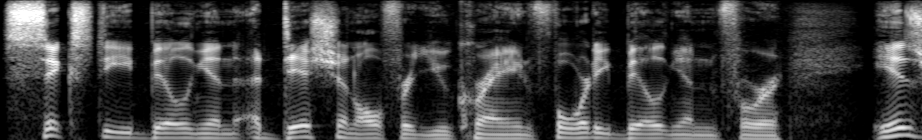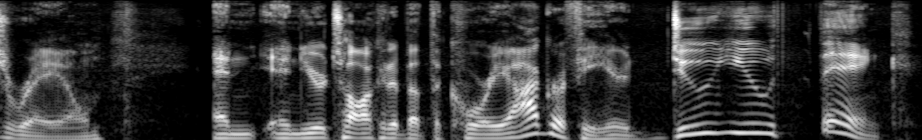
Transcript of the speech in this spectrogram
sixty billion additional for Ukraine, forty billion for Israel, and and you're talking about the choreography here. Do you think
